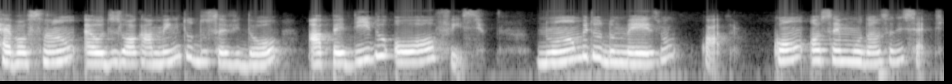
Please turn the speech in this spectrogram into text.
remoção é o deslocamento do servidor a pedido ou a ofício, no âmbito do mesmo quadro, com ou sem mudança de sede.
